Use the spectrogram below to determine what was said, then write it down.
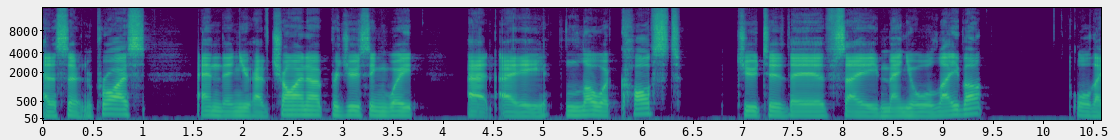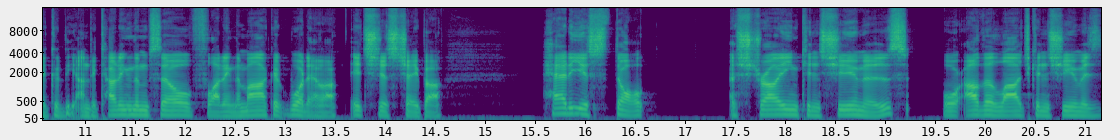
at a certain price and then you have China producing wheat at a lower cost due to their say manual labor or they could be undercutting themselves flooding the market whatever. It's just cheaper. How do you stop Australian consumers or other large consumers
